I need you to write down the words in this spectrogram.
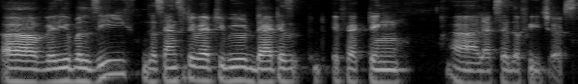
a variable Z, the sensitive attribute that is affecting, uh, let's say, the features.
